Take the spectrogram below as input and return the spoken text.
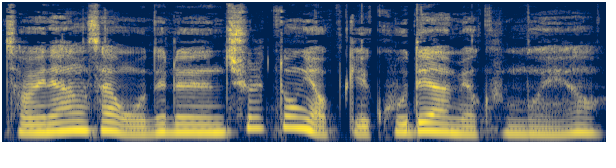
저희는 항상 오늘은 출동이 없길 고대하며 근무해요.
